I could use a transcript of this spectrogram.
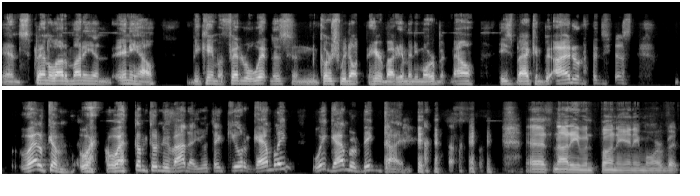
and spent a lot of money. And anyhow, became a federal witness, and of course we don't hear about him anymore. But now he's back in. I don't know. Just welcome, welcome to Nevada. You think you're gambling? We gamble big time. it's not even funny anymore, but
